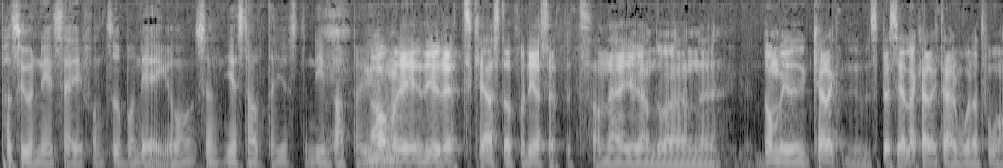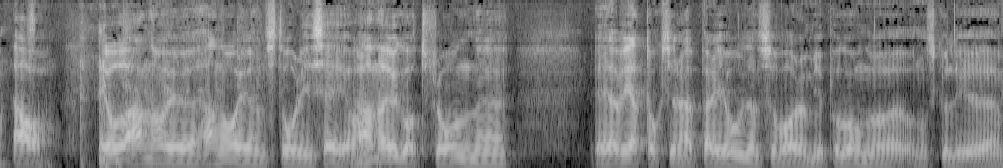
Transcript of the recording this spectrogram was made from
personen i sig från Turbo Negro och sen gestaltar just din pappa. ju- Ja, men det, är- det är ju rätt castat på det sättet. Han är ju ändå en... eh, De är ju karak- speciella karaktärer båda två. Ja, jo, han, har ju, han har ju en story i sig. Och han har ju gått från... Eh, jag vet också den här perioden så var de ju på gång och, och de skulle ju... Eh,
